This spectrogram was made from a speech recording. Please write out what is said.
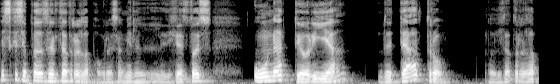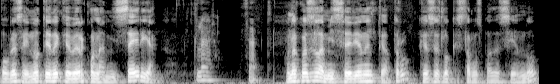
es que se puede hacer teatro de la pobreza. Mire, le dije, esto es una teoría de teatro, del teatro de la pobreza, y no tiene que ver con la miseria. Claro, exacto. Una cosa es la miseria en el teatro, que eso es lo que estamos padeciendo.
